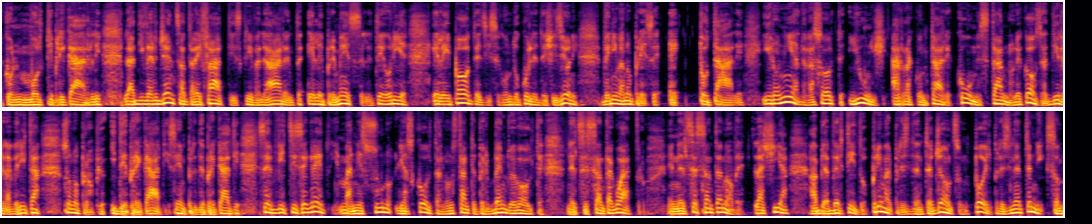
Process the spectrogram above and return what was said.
con moltiplicarli. La divergenza tra i fatti, scrive Arendt, e le premesse, le teorie e le ipotesi secondo cui le decisioni venivano prese è totale. Ironia della sorte, gli unici a raccontare come stanno le cose, a dire la verità, sono proprio i deprecati, sempre deprecati, servizi segreti, ma nessuno li ascolta, nonostante per ben due volte, nel 64 e nel 69, la CIA abbia avvertito prima il presidente Johnson, poi il presidente Nixon,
